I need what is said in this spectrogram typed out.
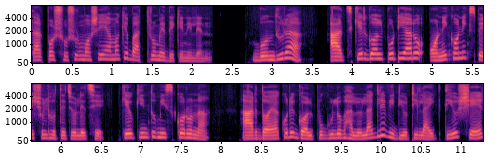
তারপর শ্বশুরমশাই আমাকে বাথরুমে ডেকে নিলেন। বন্ধুরা, আজকের গল্পটি আরও অনেক অনেক স্পেশাল হতে চলেছে। কেউ কিন্তু মিস করো না। আর দয়া করে গল্পগুলো ভালো লাগলে ভিডিওটি লাইক দিও, শেয়ার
